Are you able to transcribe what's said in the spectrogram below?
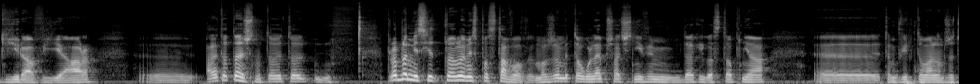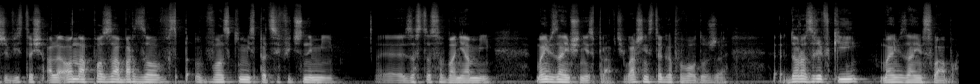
Gira VR, ale to też, no to, to problem, jest, problem jest podstawowy. Możemy to ulepszać, nie wiem do jakiego stopnia, tą wirtualną rzeczywistość, ale ona poza bardzo wąskimi, specyficznymi zastosowaniami moim zdaniem się nie sprawdzi. Właśnie z tego powodu, że do rozrywki moim zdaniem słabo.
